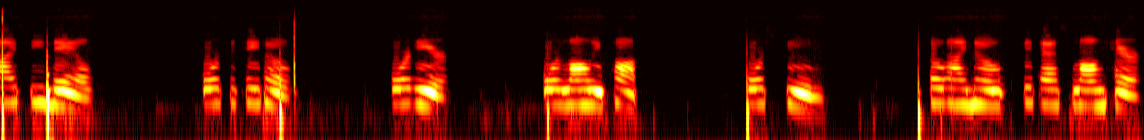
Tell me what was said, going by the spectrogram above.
I see nail. Or potato. Or ear. Or lollipop. Or spoon. Oh, I know, it has long hair.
